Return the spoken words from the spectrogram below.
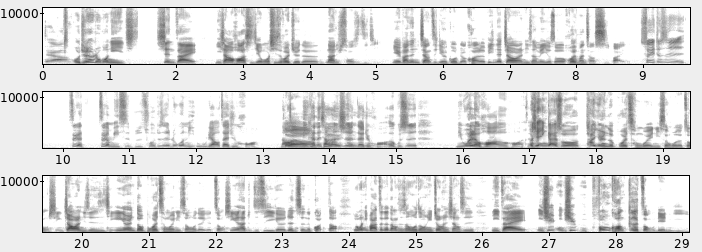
对啊，我觉得如果你现在你想要花时间，我其实会觉得，那你去充实自己，因为反正你这样自己会过得比较快乐。毕竟在交友软体上面，有时候会蛮常失败的。所以就是这个这个迷失不是错，就是如果你无聊再去滑，然后你可能想认识的人再去滑，而不是你为了滑而滑。而且应该说，它永远都不会成为你生活的重心。交友软体这件事情，永远都不会成为你生活的一个重心，因为它就只是一个认识人的管道。如果你把这个当成生活中心，就很像是你在你去你去疯狂各种联谊，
